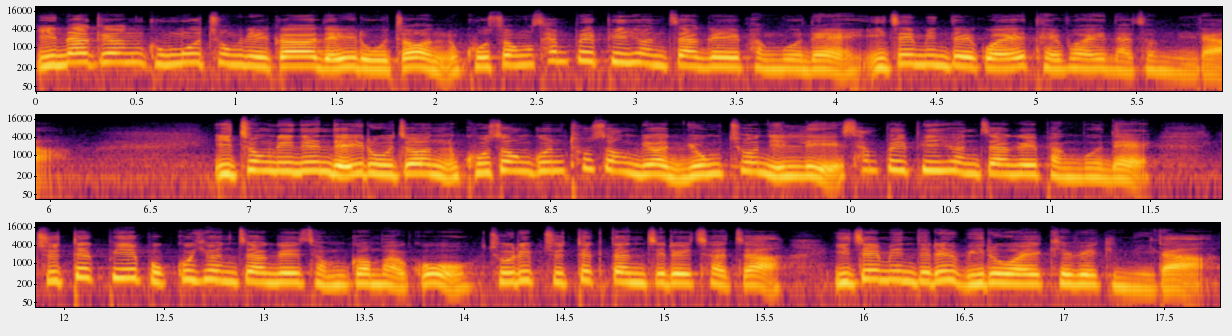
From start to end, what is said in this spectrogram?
이낙연 국무총리가 내일 오전 고성 산불피 현장을 방문해 이재민들과의 대화에 나섭니다. 이 총리는 내일 오전 고성군 토성면 용촌 1, 2 산불피 현장을 방문해 주택 피해 복구 현장을 점검하고 조립 주택 단지를 찾아 이재민들을 위로할 계획입니다.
